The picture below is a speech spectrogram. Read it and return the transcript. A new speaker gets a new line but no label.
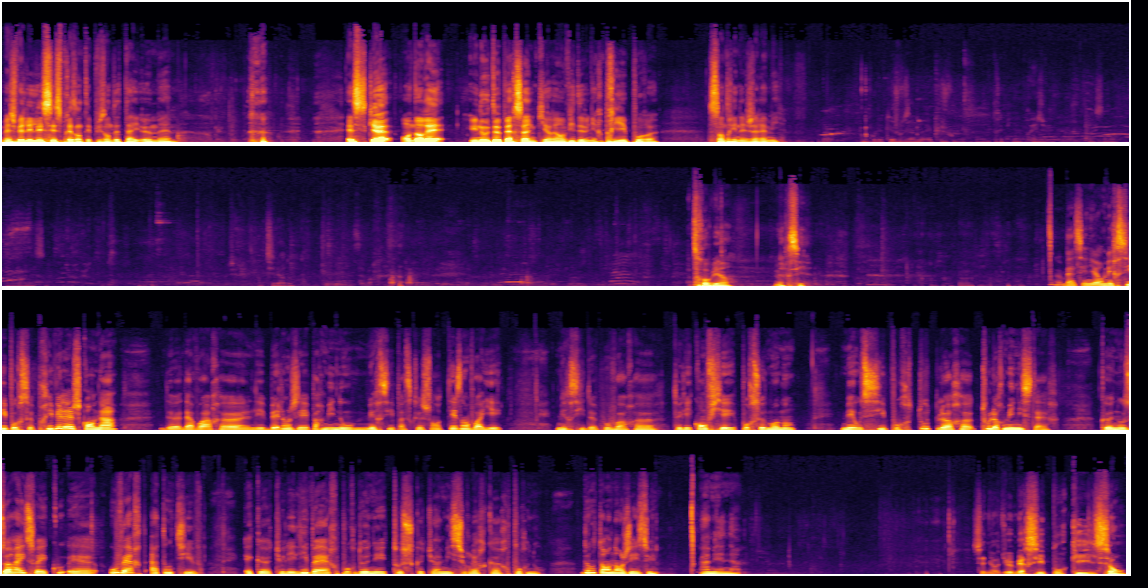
mais je vais les laisser se présenter plus en détail eux-mêmes. Est-ce que on aurait une ou deux personnes qui auraient envie de venir prier pour euh, Sandrine et Jérémy? Trop bien, merci.
Ben, Seigneur, merci pour ce privilège qu'on a d'avoir euh, les Bélangers parmi nous. Merci parce que sont tes envoyés. Merci de pouvoir euh, te les confier pour ce moment, mais aussi pour tout leur, euh, tout leur ministère. Que nos oreilles soient ouvertes, attentives, et que tu les libères pour donner tout ce que tu as mis sur leur cœur pour nous. Dans ton nom Jésus. Amen.
Seigneur Dieu, merci pour qui ils sont.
